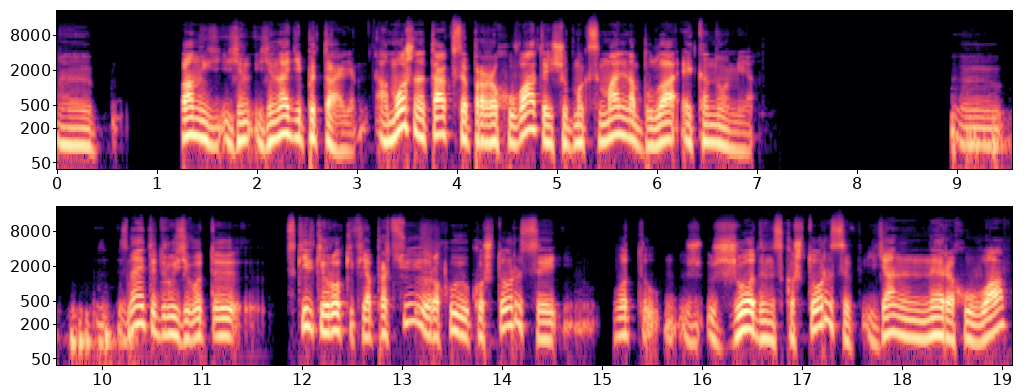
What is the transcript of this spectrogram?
Е, Пан Геннадій питає: а можна так все прорахувати, щоб максимальна була економія? Е, Знаєте, друзі, от е, скільки років я працюю, рахую кошториси, от жоден з кошторисів я не рахував,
